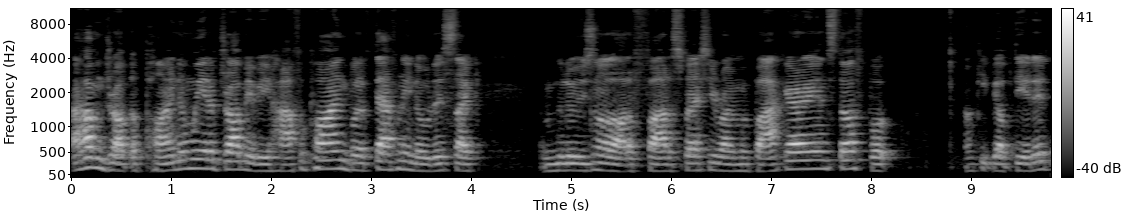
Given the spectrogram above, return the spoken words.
I haven't dropped a pound in weight. I've dropped maybe half a pound, but I've definitely noticed like I'm losing a lot of fat, especially around my back area and stuff. But I'll keep you updated.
